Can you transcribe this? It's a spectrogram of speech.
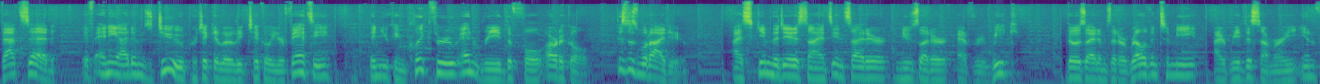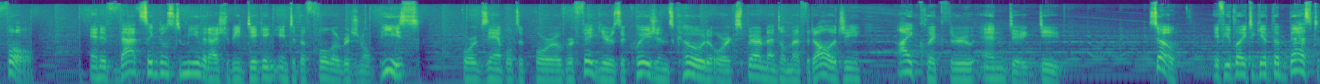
That said, if any items do particularly tickle your fancy, then you can click through and read the full article. This is what I do. I skim the Data Science Insider newsletter every week, those items that are relevant to me, I read the summary in full. And if that signals to me that I should be digging into the full original piece, for example, to pore over figures, equations, code, or experimental methodology, I click through and dig deep. So, if you'd like to get the best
